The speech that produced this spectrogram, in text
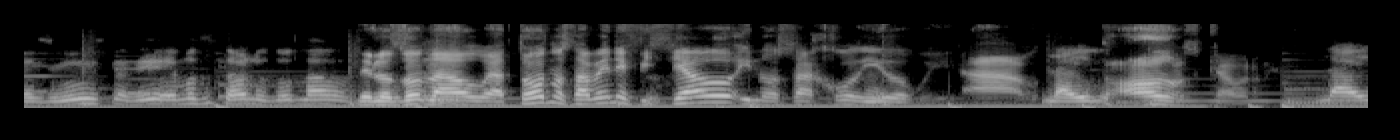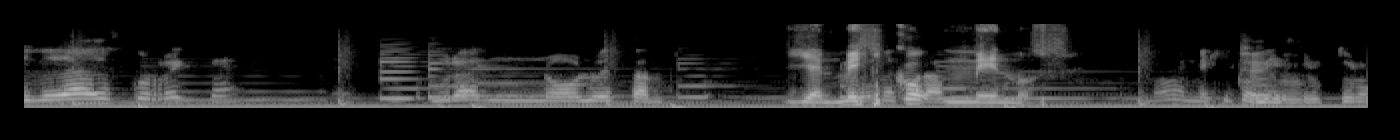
nos gusta, sí, hemos estado en los dos lados. De los dos lados, güey. A todos nos ha beneficiado y nos ha jodido, güey. A La, todos, cabrón. la idea es correcta, no lo es tanto. Y en México, mejorar. menos. No, en México Sí, la no. estructura.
